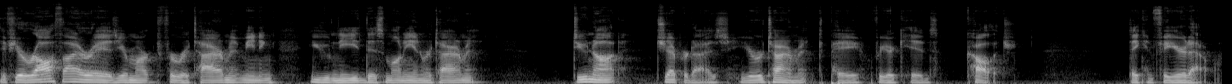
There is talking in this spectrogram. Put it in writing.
if your Roth IRA is earmarked for retirement, meaning you need this money in retirement, do not jeopardize your retirement to pay for your kids' college. They can figure it out.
